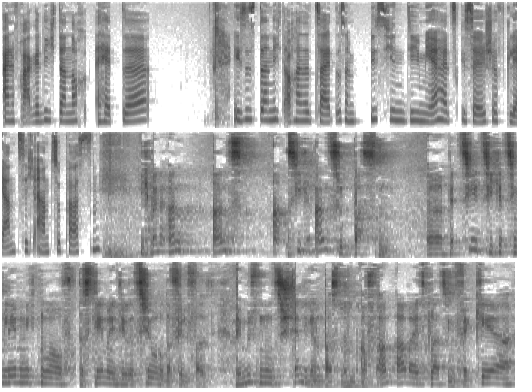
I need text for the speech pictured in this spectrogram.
Eine Frage, die ich dann noch hätte, ist es dann nicht auch an der Zeit, dass ein bisschen die Mehrheitsgesellschaft lernt, sich anzupassen? Ich meine, an, ans, sich anzupassen äh, bezieht sich jetzt im Leben nicht nur auf das Thema Integration oder Vielfalt. Wir müssen uns ständig anpassen, auf Arbeitsplatz, im Verkehr,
